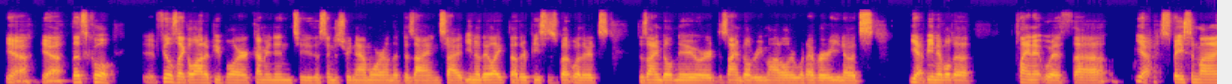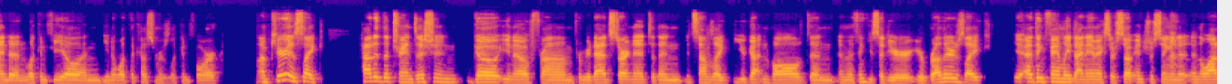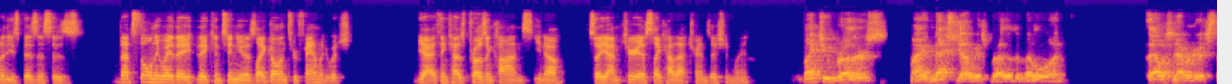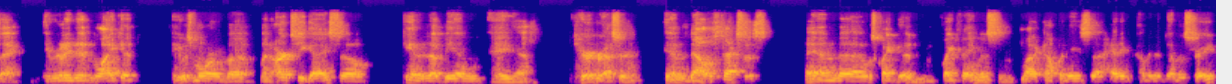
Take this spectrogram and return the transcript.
Yeah, yeah, that's cool. It feels like a lot of people are coming into this industry now more on the design side. You know, they like the other pieces, but whether it's design build new or design build remodel or whatever, you know, it's yeah, being able to plan it with uh yeah, space in mind and look and feel and you know what the customer's looking for. I'm curious like how did the transition go you know from from your dad starting it to then it sounds like you got involved and and i think you said your your brothers like yeah i think family dynamics are so interesting and in a lot of these businesses that's the only way they they continue is like going through family which yeah i think has pros and cons you know so yeah i'm curious like how that transition went my two brothers my next youngest brother the middle one that was never his thing he really didn't like it he was more of a, an artsy guy, so he ended up being a uh, hairdresser in Dallas, Texas, and uh, was quite good and quite famous. And a lot of companies uh, had him come in and demonstrate.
